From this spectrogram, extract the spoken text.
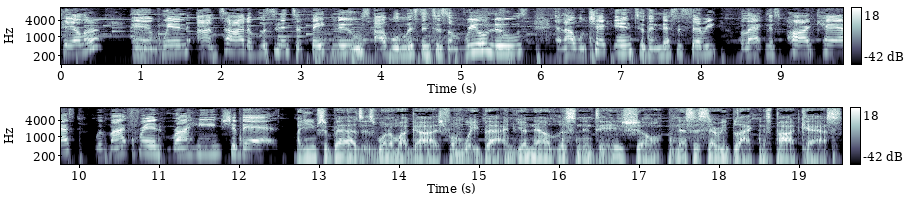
Taylor, and when I'm tired of listening to fake news, I will listen to some real news and I will check into the Necessary Blackness podcast with my friend Raheem Shabazz. Aheem Shabazz is one of my guys from way back, and you're now listening to his show, Necessary Blackness Podcast.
